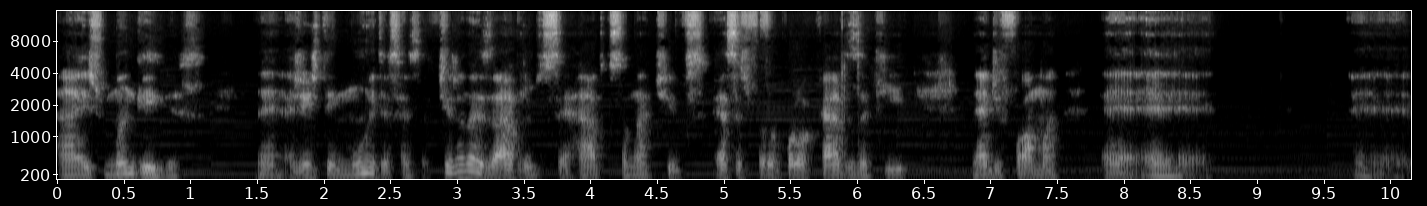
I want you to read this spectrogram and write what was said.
as mangueiras. Né? A gente tem muitas, essas, tirando as árvores do cerrado que são nativos, essas foram colocadas aqui né, de forma é, é, é,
